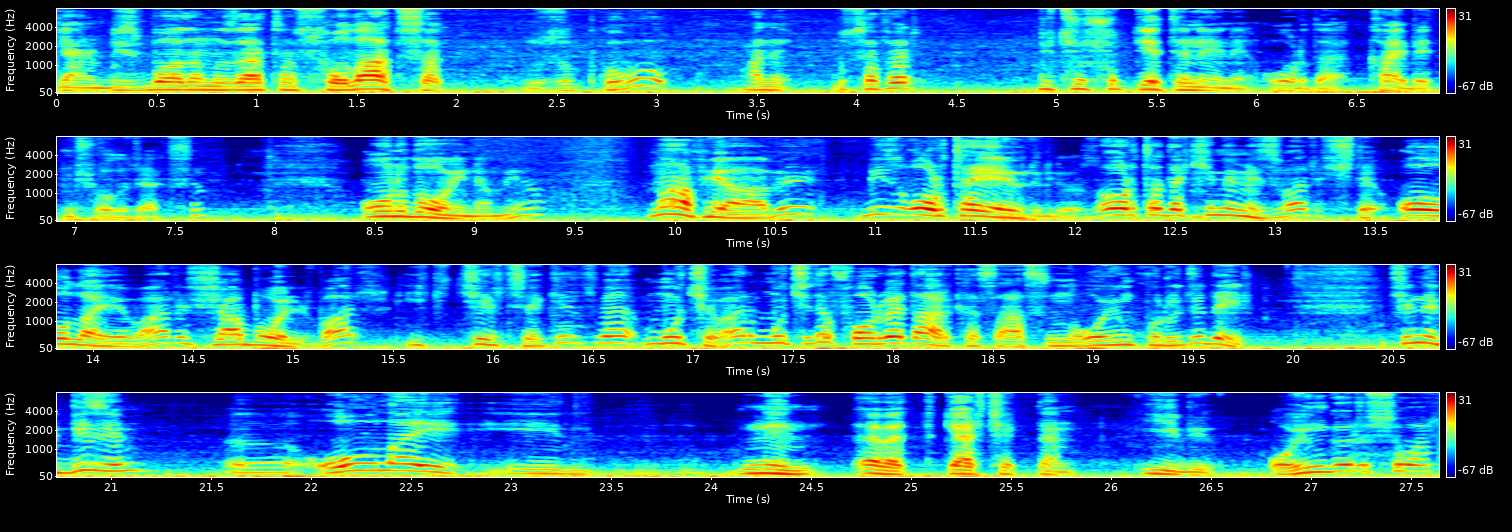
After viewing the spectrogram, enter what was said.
yani biz bu adamı zaten sola atsak Zubkov'u hani bu sefer bütün şut yeteneğini orada kaybetmiş olacaksın. Onu da oynamıyor. Ne yapıyor abi? Biz ortaya evriliyoruz. Ortada kimimiz var? İşte Oğlay'ı var, Jabol var, iki çift sekiz ve Muçi var. Muçi de forvet arkası aslında oyun kurucu değil. Şimdi bizim e, Oğlay'ın evet gerçekten iyi bir oyun görüsü var.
